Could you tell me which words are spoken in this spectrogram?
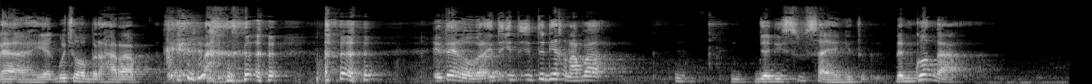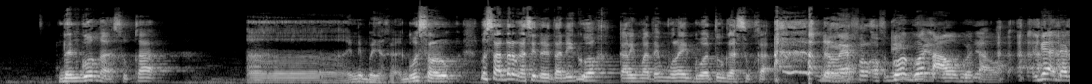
Nah, ya gue cuma berharap itu yang gue berharap itu, itu itu dia kenapa jadi susah ya gitu. Dan gue nggak dan gue nggak suka eh ini banyak gue selalu lu sadar gak sih dari tadi gue kalimatnya mulai gue tuh gak suka? The level of gue gue tahu gue tahu. Enggak dan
